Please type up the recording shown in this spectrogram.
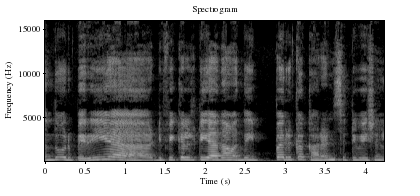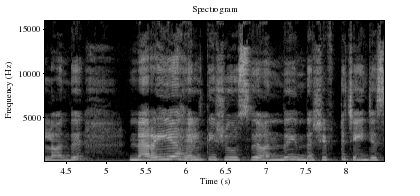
வந்து ஒரு பெரிய டிஃபிகல்ட்டியாக தான் வந்து இப்போ இருக்க கரண்ட் சுச்சுவேஷனில் வந்து நிறைய ஹெல்த் இஷ்யூஸ் வந்து இந்த ஷிஃப்ட் சேஞ்சஸ்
